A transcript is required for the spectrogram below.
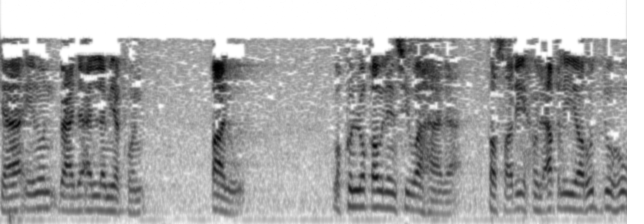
كائن بعد أن لم يكن. قالوا وكل قول سوى هذا فصريح العقل يرده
